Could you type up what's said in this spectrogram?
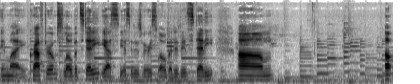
in my craft room, slow but steady. Yes, yes, it is very slow, but it is steady. Um, oh,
